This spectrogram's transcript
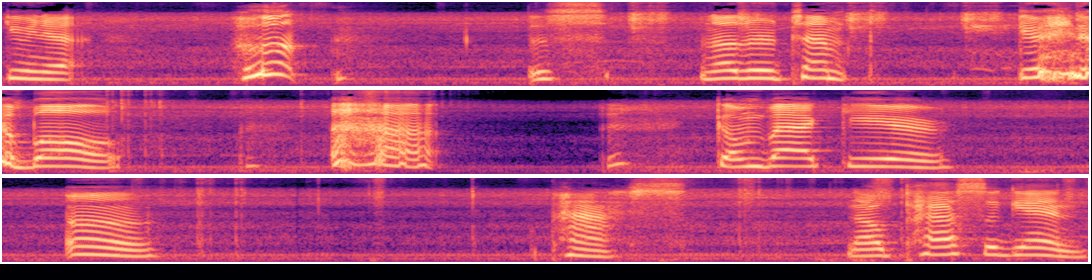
Give me that. This another attempt. Give me the ball. Come back here. Uh. Pass. Now pass again.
